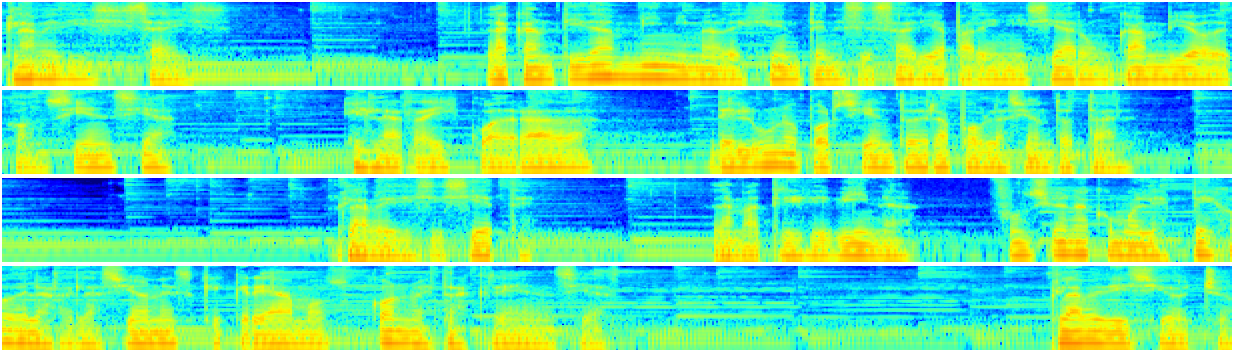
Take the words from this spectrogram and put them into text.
Clave 16 La cantidad mínima de gente necesaria para iniciar un cambio de conciencia es la raíz cuadrada del 1% de la población total. Clave 17. La matriz divina funciona como el espejo de las relaciones que creamos con nuestras creencias. Clave 18.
